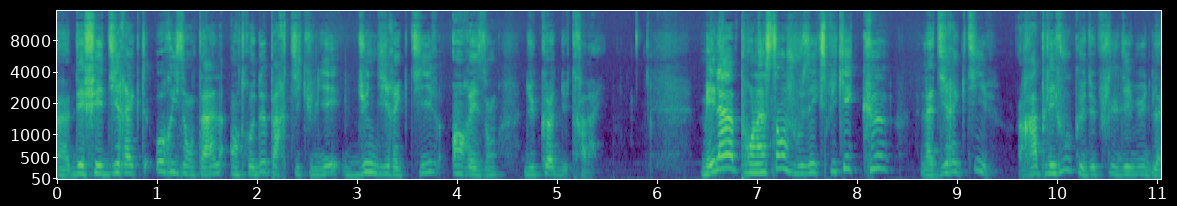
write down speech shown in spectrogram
euh, d'effet direct horizontal entre deux particuliers d'une directive en raison du Code du travail. Mais là, pour l'instant, je vous ai expliqué que la directive, rappelez-vous que depuis le début de,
